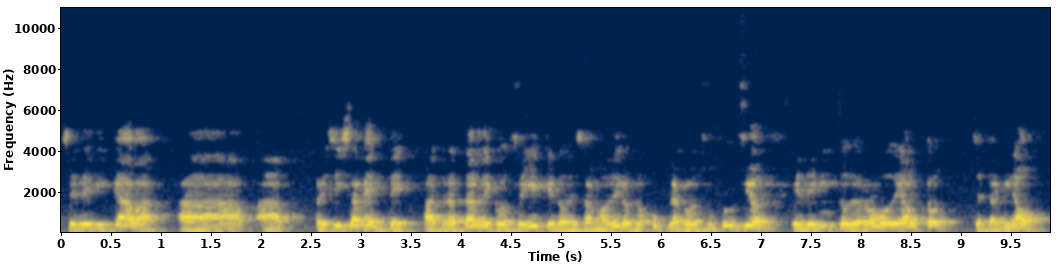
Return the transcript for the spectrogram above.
se dedicaba a, precisamente a tratar de conseguir que los desarmaderos no cumplan con su función, el delito de robo de autos se terminó.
